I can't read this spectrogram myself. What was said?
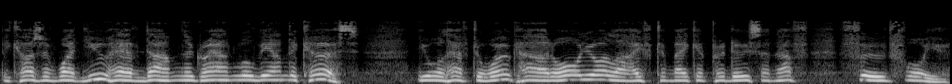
Because of what you have done, the ground will be under curse. You will have to work hard all your life to make it produce enough food for you.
